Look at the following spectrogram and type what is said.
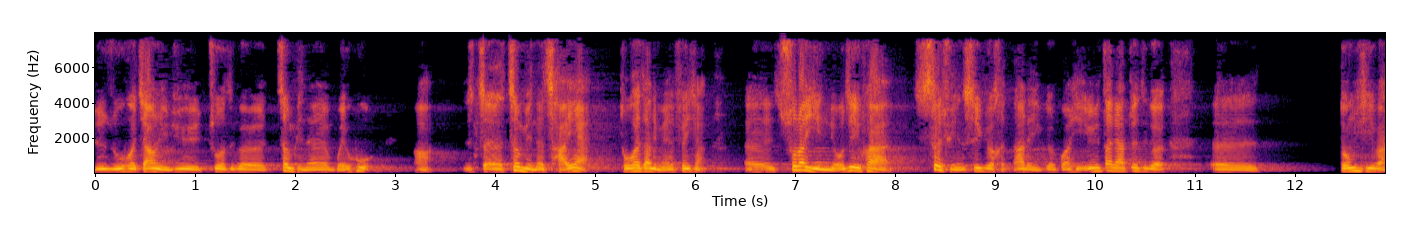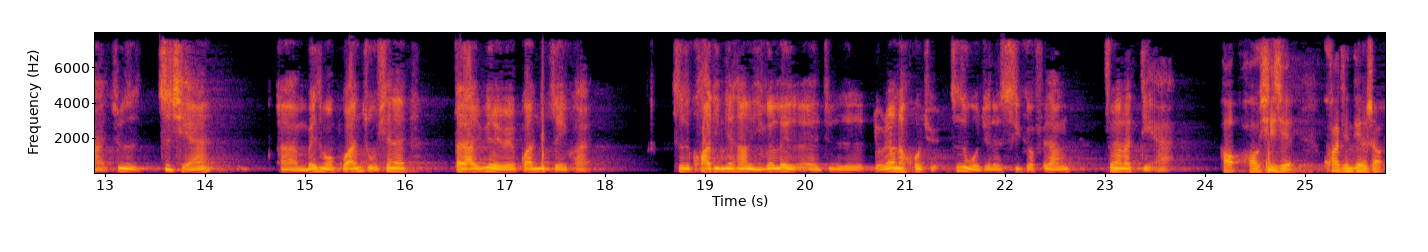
就是如何教你去做这个正品的维护啊，这正品的查验都会在里面分享。呃，说到引流这一块，社群是一个很大的一个关系，因为大家对这个呃东西吧，就是之前呃没怎么关注，现在大家越来越关注这一块，这是跨境电商的一个类呃就是流量的获取，这是我觉得是一个非常重要的点。好好，谢谢跨境电商。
